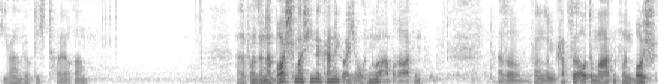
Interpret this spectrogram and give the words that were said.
Die waren wirklich teurer. Also von so einer Bosch-Maschine kann ich euch auch nur abraten. Also von so einem Kapselautomaten von Bosch,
